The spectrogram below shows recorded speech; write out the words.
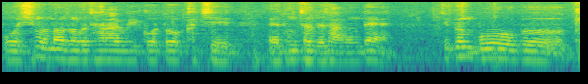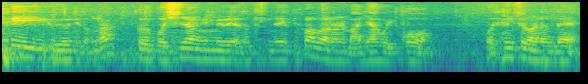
뭐 신문방송도 잘 알고 있고 또 같이 예, 동참돼서 아는데 지금 뭐 그 K 의원이던가 그 뭐 시장님에 대해서 굉장히 폄하 발언을 많이 하고 있고 뭐 행수하는데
